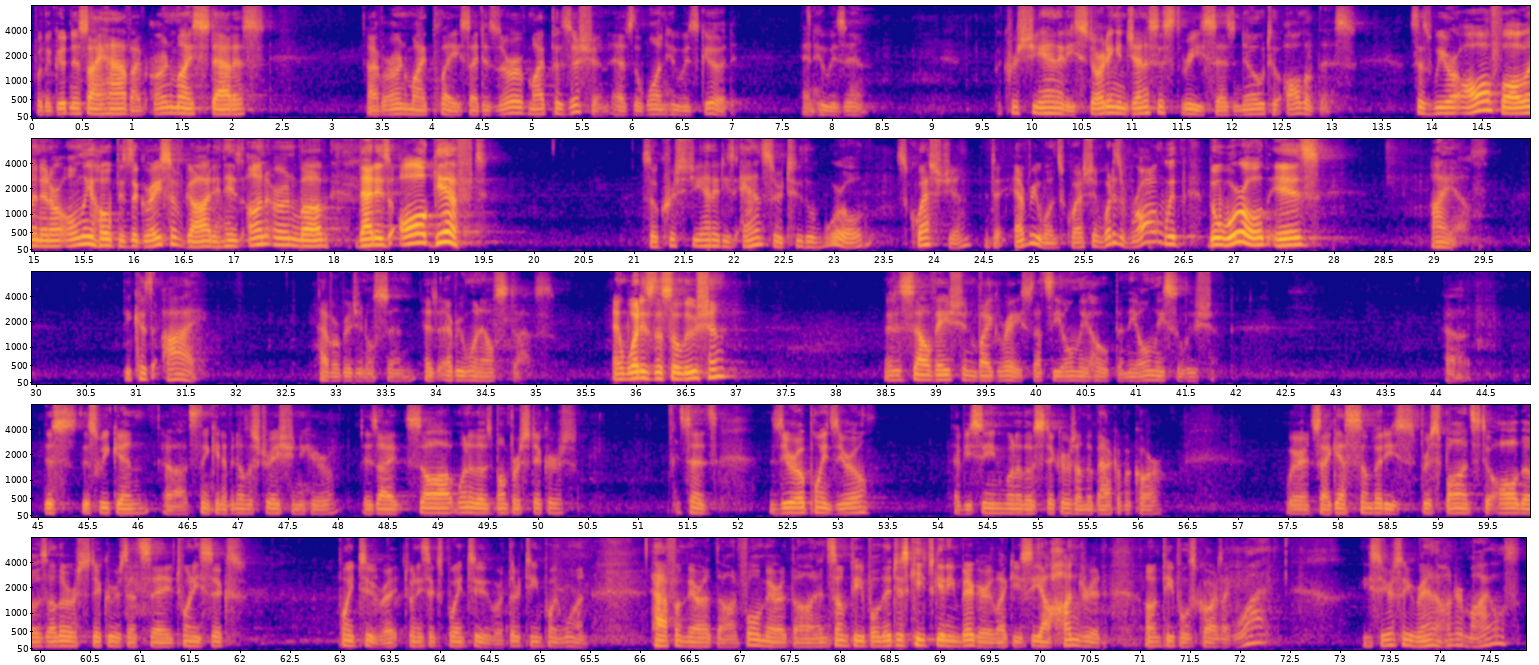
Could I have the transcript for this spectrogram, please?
For the goodness I have, I've earned my status, I've earned my place. I deserve my position as the one who is good and who is in. But Christianity, starting in Genesis 3, says no to all of this. It says we are all fallen, and our only hope is the grace of God and his unearned love that is all gift. So, Christianity's answer to the world's question, to everyone's question, what is wrong with the world is I am. Because I have original sin, as everyone else does. And what is the solution? It is salvation by grace. That's the only hope and the only solution. Uh, this, this weekend, uh, I was thinking of an illustration here as I saw one of those bumper stickers it says 0.0. Have you seen one of those stickers on the back of a car? Where it's, I guess, somebody's response to all those other stickers that say 26.2, right? 26.2 or 13.1. Half a marathon, full marathon. And some people, it just keeps getting bigger. Like you see 100 on people's cars. Like, what? You seriously ran 100 miles?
